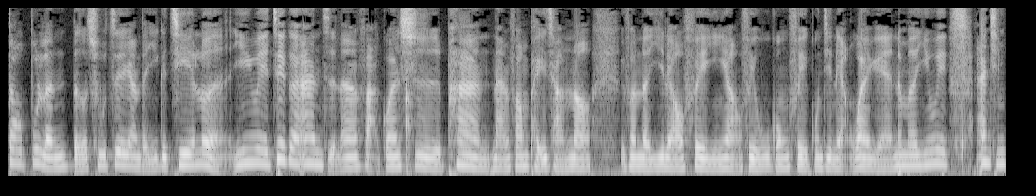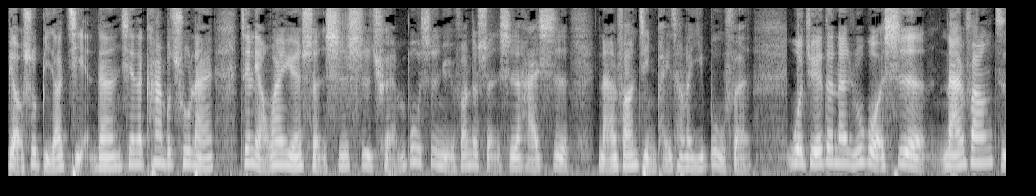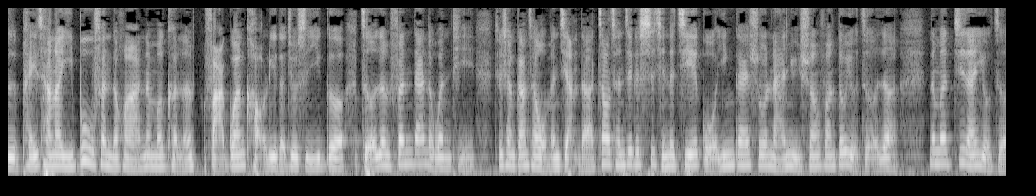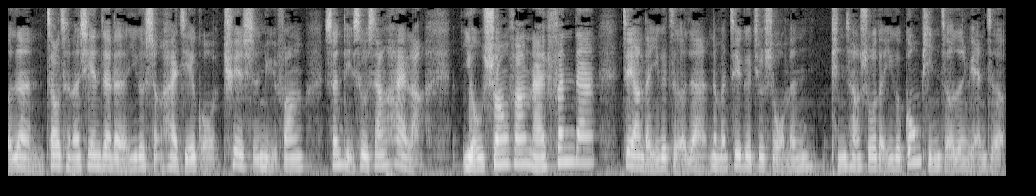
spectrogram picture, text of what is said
倒不能得出这样的一个结论，因为这个案子呢，法官是判男方赔偿了女方的医疗费、营养费、误工费，共计两万元。那么，因为案情表述比较简单，现在看不出来这两万元损失是全部是女方的损失，还是男方仅赔偿了一部分。我觉得呢，如果是男方只赔偿了一部分的话，那么可能法官考虑的就是一个责任分。分担的问题，就像刚才我们讲的，造成这个事情的结果，应该说男女双方都有责任。那么既然有责任，造成了现在的一个损害结果，确实女方身体受伤害了，由双方来分担这样的一个责任。那么这个就是我们平常说的一个公平责任原则。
